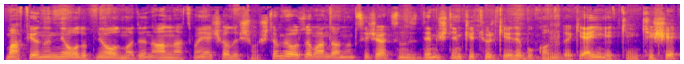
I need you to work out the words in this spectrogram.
Mafyanın ne olup ne olmadığını anlatmaya çalışmıştım ve o zaman da anımsayacaksınız. Demiştim ki Türkiye'de bu konudaki en yetkin kişi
